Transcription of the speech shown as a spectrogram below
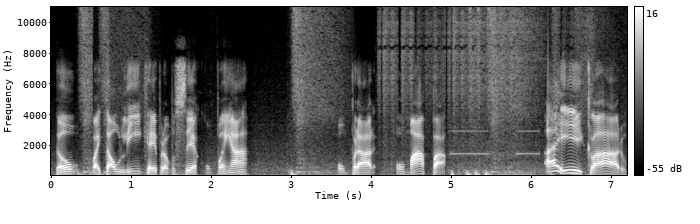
Então, vai estar o link aí para você acompanhar comprar o mapa. Aí, claro,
